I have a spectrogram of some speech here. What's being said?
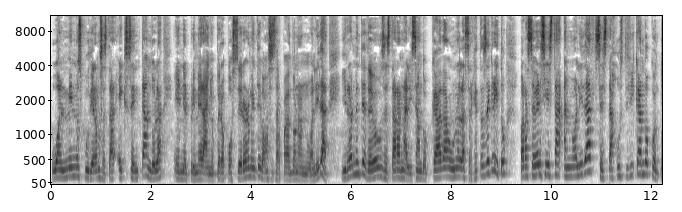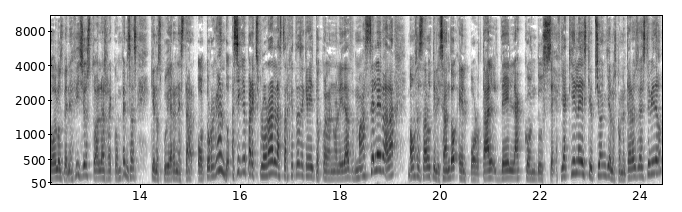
o al menos pudiéramos estar exentándola en el primer año, pero posteriormente vamos a estar pagando una anualidad y realmente debemos estar analizando cada una de las tarjetas de crédito para saber si esta anualidad se está justificando con todos los beneficios, todas las recompensas que nos pudieran estar otorgando. Así que para explorar las tarjetas de crédito con la anualidad más elevada, vamos a estar utilizando el portal de la Conducef. Y aquí en la descripción en los comentarios de este video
